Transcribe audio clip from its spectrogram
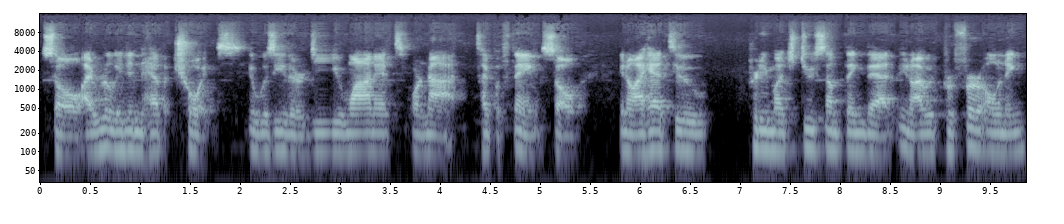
So I really didn't have a choice. It was either do you want it or not type of thing. So, you know, I had to pretty much do something that, you know, I would prefer owning,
